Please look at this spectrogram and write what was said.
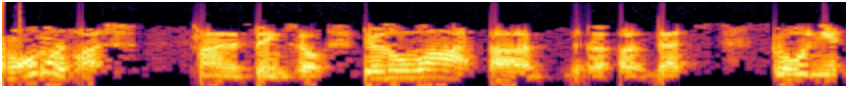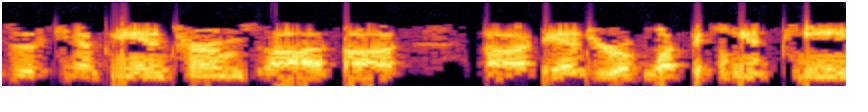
wrong with us? Kind of thing. So there's a lot uh, uh, that's going into this campaign in terms, uh, uh, uh, Andrew, of what the campaign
